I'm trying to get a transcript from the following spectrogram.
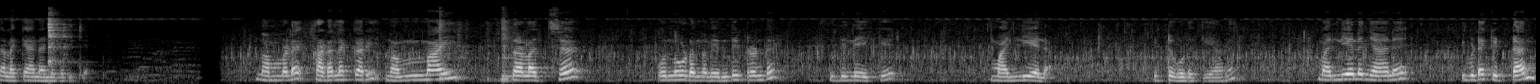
തിളയ്ക്കാൻ അനുവദിക്കാം. നമ്മുടെ കടലക്കറി നന്നായി തിളച്ച് ഒന്നുകൂടെ ഒന്ന് വെന്തിട്ടുണ്ട്. ഇതിലേക്ക് മല്ലിയില ഇട്ട് കൊടുക്കുകയാണ്. മല്ലിയില ഞാൻ ഇവിടെ കിട്ടാൻ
